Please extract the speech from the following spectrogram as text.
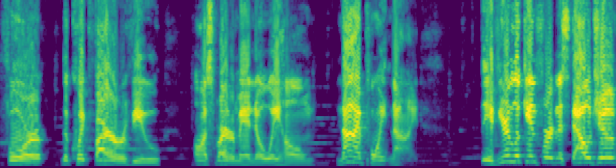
for the quick fire review on Spider-Man No Way Home. 9.9. If you're looking for nostalgia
